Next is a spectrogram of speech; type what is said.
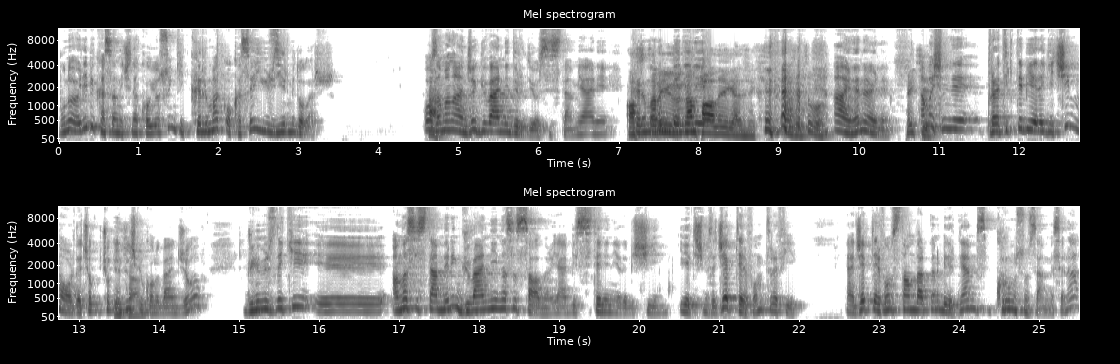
Bunu öyle bir kasanın içine koyuyorsun ki kırmak o kasayı 120 dolar. O Ha. zaman ancak güvenlidir diyor sistem. Yani kırmanın yüzünden bedeli- pahalıya gelecek. Özeti bu. aynen öyle. Peki. Ama şimdi pratikte bir yere geçeyim mi orada? Çok çok Geç ilginç abi. bir konu bence o. Günümüzdeki e, ana sistemlerin güvenliği nasıl sağlanır? Yani bir sitenin ya da bir şeyin iletişimi. Mesela cep telefonu trafiği. Yani cep telefonu standartlarını belirleyen bir kurumsun sen mesela.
